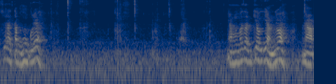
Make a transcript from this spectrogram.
เสียตำหงกูเลย ยำมาสันเกี่ยวอหย่างด้วยหนับ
